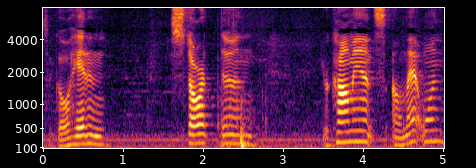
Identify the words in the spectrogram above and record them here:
So go ahead and start doing your comments on that one.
